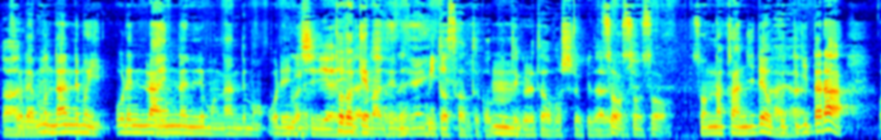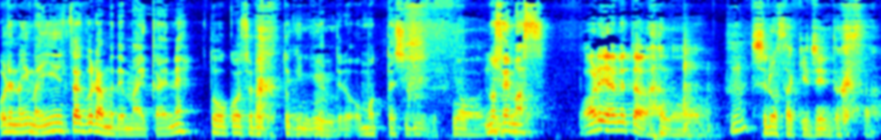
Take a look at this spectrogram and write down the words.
あそれはもう何でもいい。俺に LINE 何でも何でも俺にまあ知り合い届けば全然いい。水戸さんとか送ってくれたら面白くなるそうそうそう。そんな感じで送ってきたら、俺の今インスタグラムで毎回ね投稿する時にやってる思ったシリーズ載せます。あれやめたわ。あの白崎仁とかさ。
